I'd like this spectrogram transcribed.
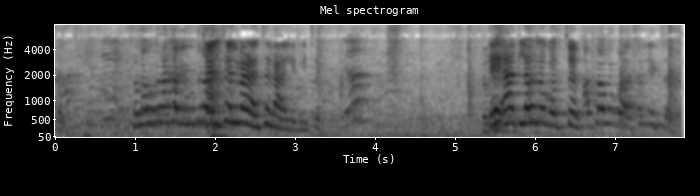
चल. चला उतरा खाली उतरा. चल चल बाळा चला आले मी चल. ए हात लावू नको चल. हात लावून बाळा चल नीट चल.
